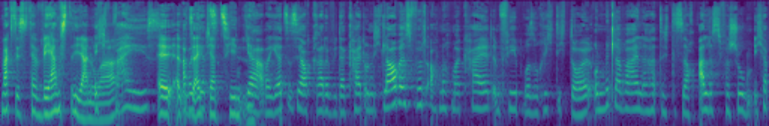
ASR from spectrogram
Maxi, es ist der wärmste Ich Januar. weiß. Äh, also seit jetzt, Jahrzehnten. Ja, aber jetzt ist ja auch gerade wieder kalt und ich glaube, es wird auch noch mal kalt im Februar so richtig doll und mittlerweile hat sich das ja auch alles verschoben. Ich hab,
